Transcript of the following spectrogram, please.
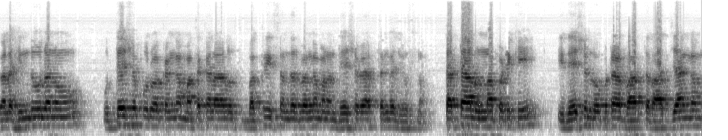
ఇవాళ హిందువులను ఉద్దేశపూర్వకంగా మత కళాలు బక్రీద్ సందర్భంగా మనం దేశవ్యాప్తంగా చూస్తున్నాం. చట్టాలు ఉన్నప్పటికీ ఈ దేశం లోపల భారత రాజ్యాంగం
